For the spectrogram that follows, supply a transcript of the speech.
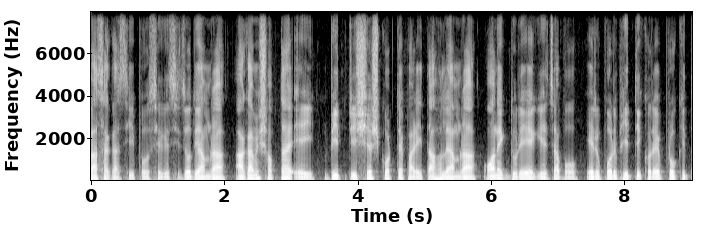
কাছাকাছি পৌঁছে গেছি। যদি আমরা আগামী সপ্তাহে এই ভিত্তি শেষ করতে পারি, তাহলে আমরা অনেক দূরে এগিয়ে যাব। এর উপর ভিত্তি করে প্রকৃত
